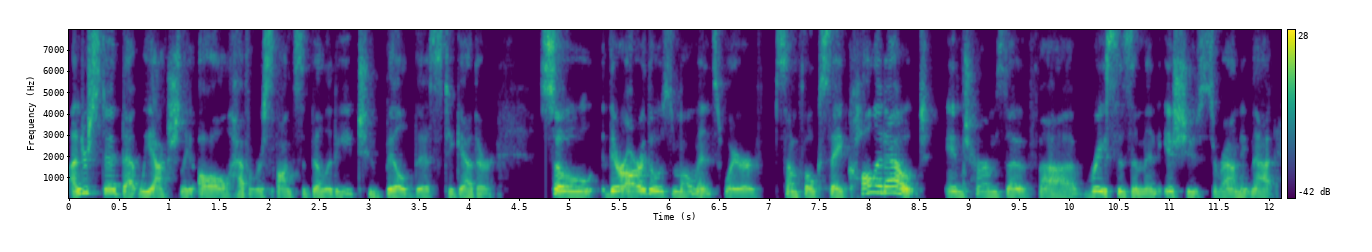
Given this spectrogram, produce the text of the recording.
understood that we actually all have a responsibility to build this together. So there are those moments where some folks say, call it out in terms of uh, racism and issues surrounding that.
